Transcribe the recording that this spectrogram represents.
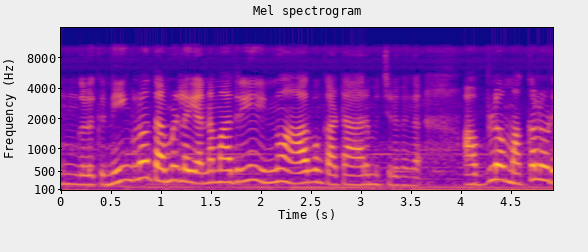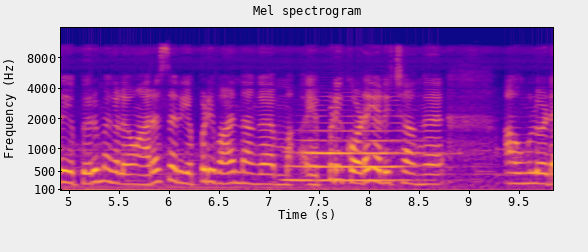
உங்களுக்கு நீங்களும் தமிழில் என்ன மாதிரியே இன்னும் ஆர்வம் காட்ட ஆரம்பிச்சிடுவீங்க. அவ்வளோ மக்களுடைய பெருமைகளும் அரசர் எப்படி வாழ்ந்தாங்க ம- எப்படி கொடையளிச்சாங்க அவங்களோட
